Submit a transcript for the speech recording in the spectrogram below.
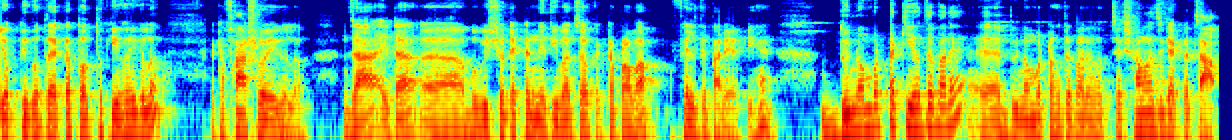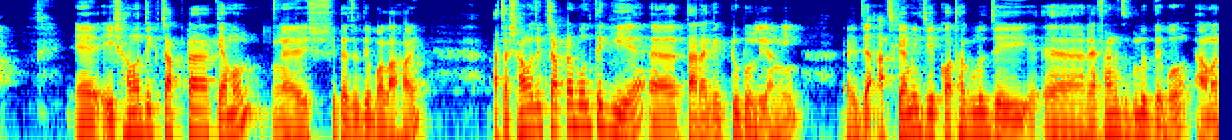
ব্যক্তিগত একটা তথ্য কি হয়ে গেল? একটা ফাঁস হয়ে গেল। যা এটা ভবিষ্যতে একটা নেতিবাচক একটা প্রভাব ফেলতে পারে আর কি হ্যাঁ? দুই নম্বরটা কি হতে পারে? দুই নম্বরটা হতে পারে হচ্ছে সামাজিক একটা চাপ। এই সামাজিক চাপটা কেমন? সেটা যদি বলা হয়। আচ্ছা সামাজিক চাপটা বলতে গিয়ে তার আগে একটু বলি আমি যে আজকে আমি যে কথাগুলো যেই রেফারেন্সগুলো দেব, আমার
